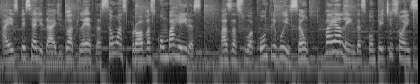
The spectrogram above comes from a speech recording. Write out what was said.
A especialidade do atleta são as provas com barreiras, mas a sua contribuição vai além das competições.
